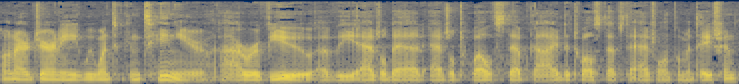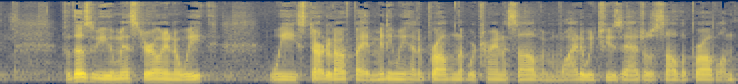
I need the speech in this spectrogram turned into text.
on our journey, we want to continue our review of the Agile Dad Agile 12 Step Guide, the 12 Steps to Agile Implementation. For those of you who missed earlier in the week, we started off by admitting we had a problem that we're trying to solve and why do we choose Agile to solve the problem.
